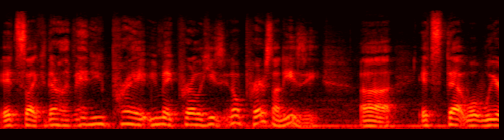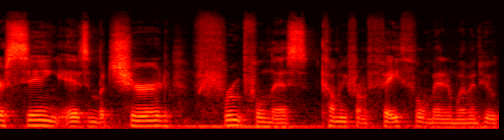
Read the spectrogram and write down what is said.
It's like they're like, man, you pray, you make prayer look easy. No, prayer's not easy. Uh, it's that what we are seeing is matured fruitfulness coming from faithful men and women who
